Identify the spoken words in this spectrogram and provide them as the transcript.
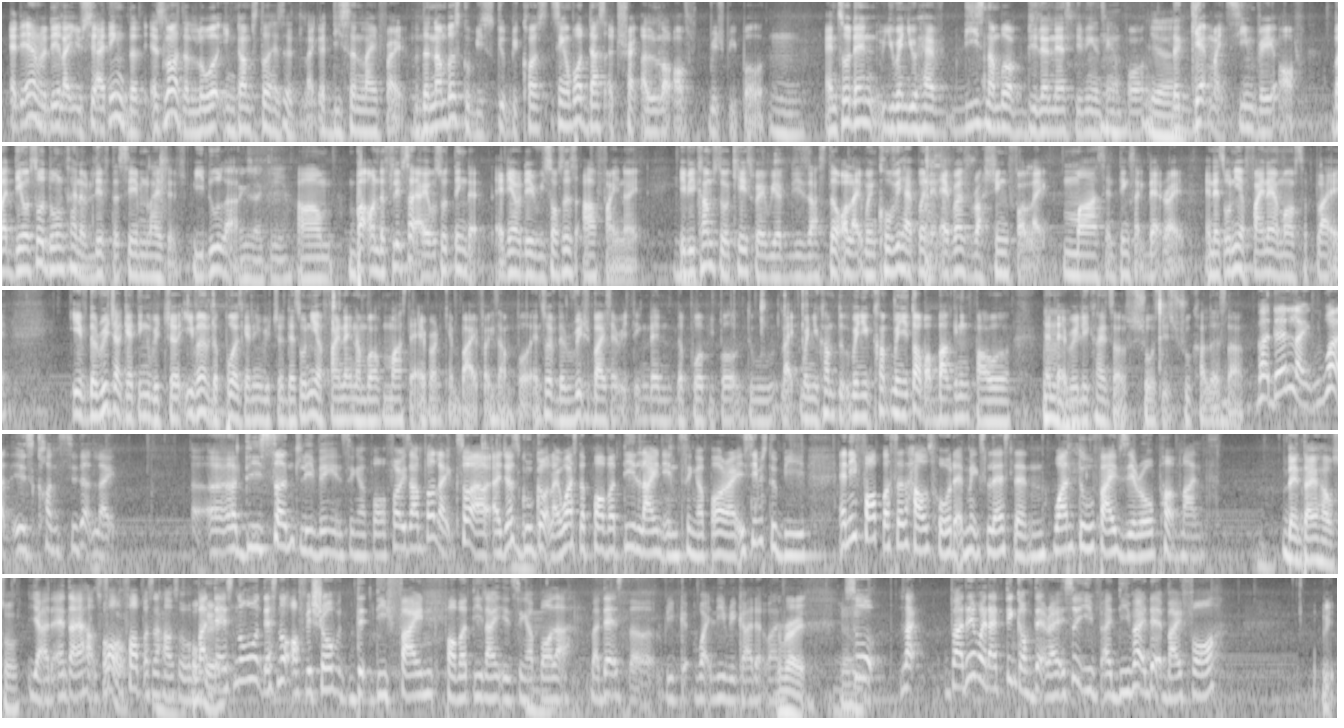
at the end of the day, like you say, I think that as long as the lower income still has a like a decent life, right? Mm. The numbers could be skewed because Singapore does attract a lot of rich people. Mm. And so then you, when you have these number of billionaires living in Singapore, Yeah. the gap might seem very off. But they also don't kind of live the same life as we do. lah. Exactly. Um, but on the flip side, I also think that at the end of the day, resources are finite. If it comes to a case where we have disaster or like when COVID happened and everyone's rushing for like masks and things like that, right? And there's only a finite amount of supply. If the rich are getting richer, even if the poor is getting richer, there's only a finite number of masks that everyone can buy, for example. And so if the rich buys everything, then the poor people do like when you come to when you come when you talk about bargaining power, then that really kind of shows its true colors, lah. But then, like, what is considered like a, a decent living in Singapore? For example, like, so I, I just googled like what's the poverty line in Singapore, right? It seems to be any four-person household that makes less than one two five zero per month. The entire household. Yeah, the entire house, four, Oh. four-person household. But there's no there's no official de- defined poverty line in Singapore, Mm. lah. But that's the reg- widely regarded one. Right. So like, but then when I think of that, right? So if I divide that by four,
